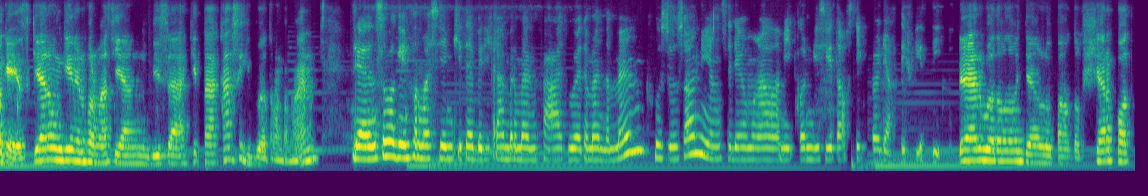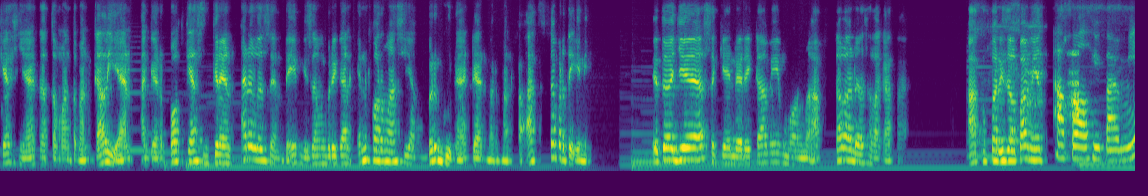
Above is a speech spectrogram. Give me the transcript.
Oke, sekian mungkin informasi yang bisa kita kasih buat teman-teman. Dan semoga informasi yang kita berikan bermanfaat buat teman-teman, khususnya yang sedang mengalami kondisi toxic productivity. Dan buat teman-teman jangan lupa untuk share podcastnya ke teman-teman kalian agar podcast Grand Adolescente bisa memberikan informasi yang berguna dan bermanfaat seperti ini. Itu aja, sekian dari kami. Mohon maaf kalau ada salah kata. Aku Farizal pamit. Aku Alfi pamit.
